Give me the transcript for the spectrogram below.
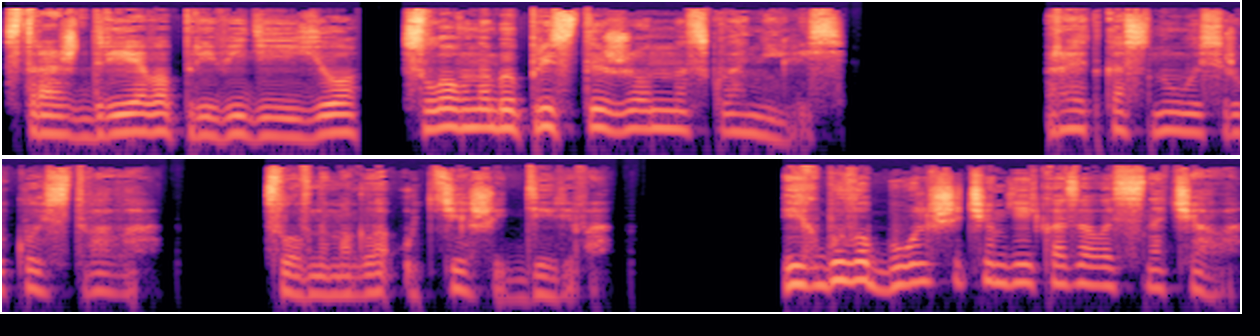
Страж древа при виде ее словно бы пристыженно склонились. Ред коснулась рукой ствола, словно могла утешить дерево. Их было больше, чем ей казалось сначала.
